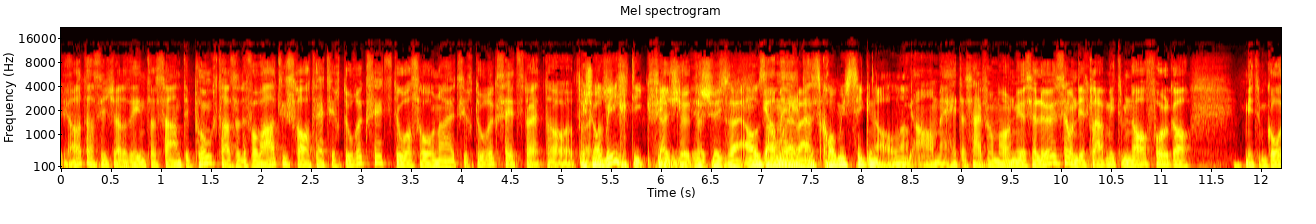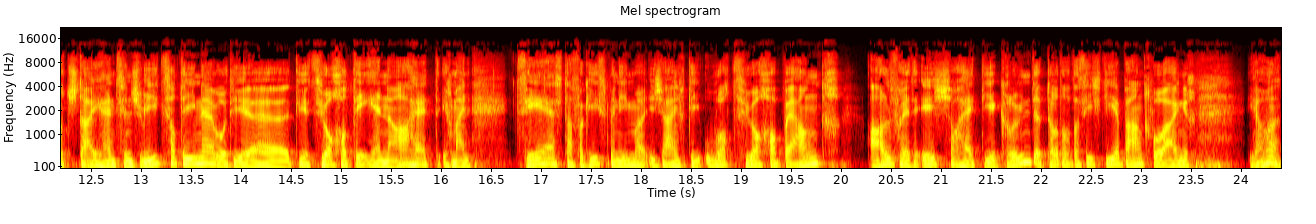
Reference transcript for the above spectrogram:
Ja, das ist ja der interessante Punkt. Also der Verwaltungsrat hat sich durchgesetzt, die Rona hat sich durchgesetzt. Da hat er, das ist auch wichtig, finde ich. Das, ist alles ja, andere ein komisches Signal. Ja, man hätte das einfach mal müssen lösen Und ich glaube, mit dem Nachfolger, mit dem Gottstein, haben sie einen Schweizer drin, der die, äh, die Zürcher DNA hat. Ich meine, CS, da vergisst man immer, ist eigentlich die Urzürcher Bank. Alfred Escher hat die gegründet, oder? Das ist die Bank, wo eigentlich ja,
